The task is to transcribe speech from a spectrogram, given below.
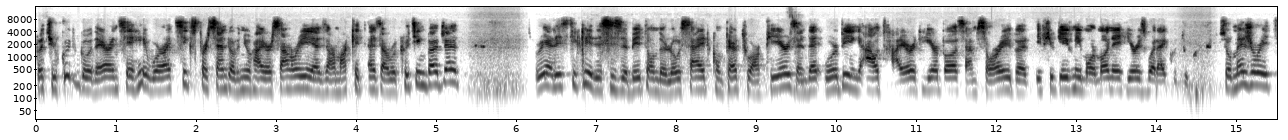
But you could go there and say, hey, we're at six percent of new hire salary as our market as our recruiting budget realistically, this is a bit on the low side compared to our peers, and that we're being out hired here, boss. I'm sorry, but if you gave me more money, here is what I could do. So measure it,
